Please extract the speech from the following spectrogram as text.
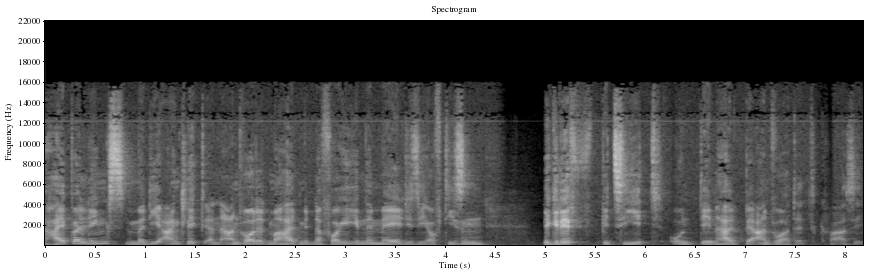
Hyperlinks. Wenn man die anklickt, dann antwortet man halt mit einer vorgegebenen Mail, die sich auf diesen Begriff bezieht und den halt beantwortet quasi.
